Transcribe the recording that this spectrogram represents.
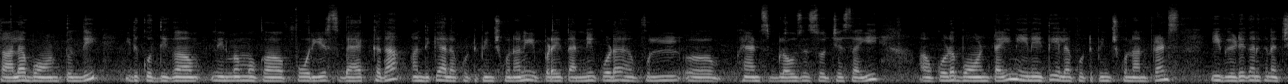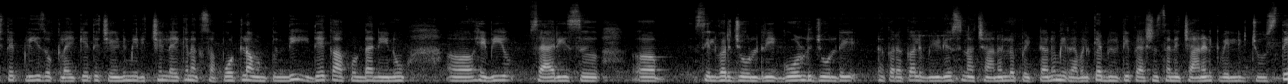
చాలా బాగుంటుంది. ఇది కొద్దిగా మినిమం ఒక ఫోర్ ఇయర్స్ బ్యాక్ కదా అందుకే అలా కుట్టిపించుకున్నాను. ఇప్పుడైతే అన్నీ కూడా ఫుల్ హ్యాండ్స్ బ్లౌజెస్ వచ్చేసాయి. అవి కూడా బాగుంటాయి. నేనైతే ఇలా కుట్టిపించుకున్నాను ఫ్రెండ్స్. ఈ వీడియో కనుక నచ్చితే ప్లీజ్ ఒక లైక్ అయితే చేయండి. మీరు ఇచ్చిన లైక్ నాకు సపోర్ట్లా ఉంటుంది. ఇదే కాకుండా నేను heavy saris silver jewellery gold jewellery రకరకాల వీడియోస్ నా ఛానల్లో పెట్టాను. మీరు రవలిక బ్యూటీ ఫ్యాషన్స్ అనే ఛానల్కి వెళ్ళి చూస్తే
